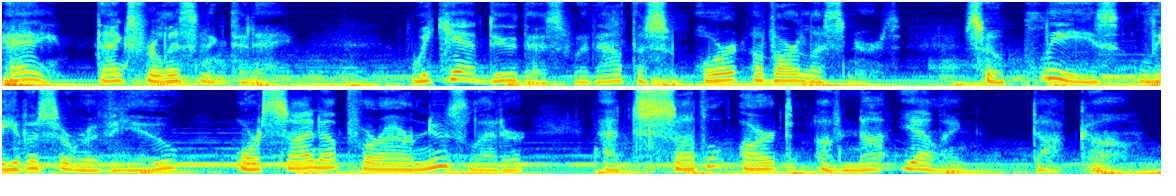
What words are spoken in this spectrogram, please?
Hey, thanks for listening today. We can't do this without the support of our listeners. So please leave us a review or sign up for our newsletter at subtleartofnotyelling.com.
